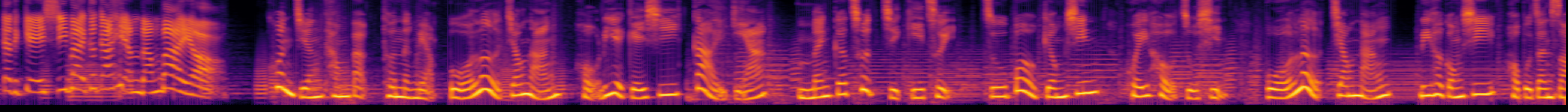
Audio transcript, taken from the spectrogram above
家己家死歹，更加嫌人歹哦。困前空白吞两粒伯乐胶囊，互你的家私才会行，毋免搁出一支喙。珠宝强身，恢复自信。伯乐胶囊，联合公司服务专线：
